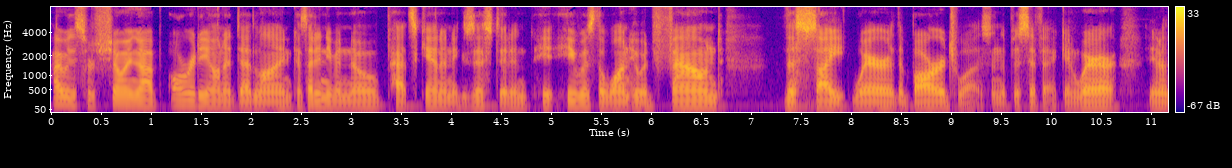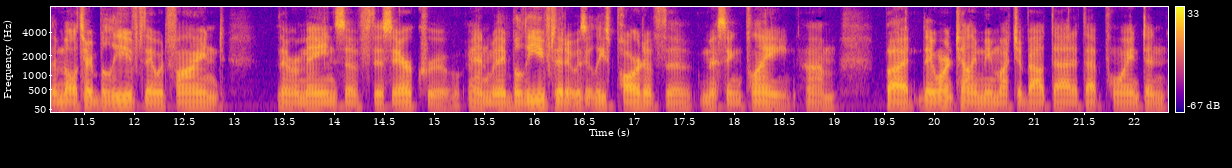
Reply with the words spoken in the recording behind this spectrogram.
I was sort of showing up already on a deadline because I didn't even know Pat Scannon existed, and he he was the one who had found the site where the barge was in the Pacific, and where you know the military believed they would find the remains of this air crew, and they believed that it was at least part of the missing plane. Um, but they weren't telling me much about that at that point, and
